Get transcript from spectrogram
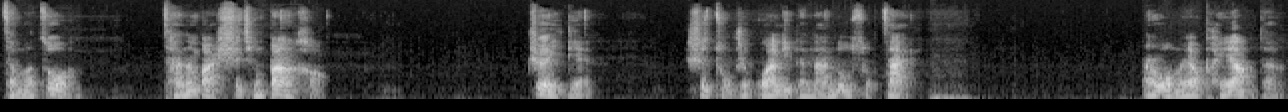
怎么做，才能把事情办好。这一点，是组织管理的难度所在。而我们要培养的，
